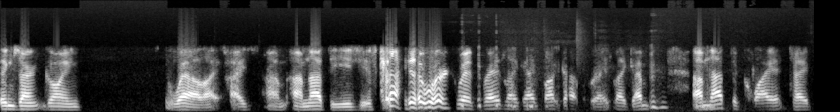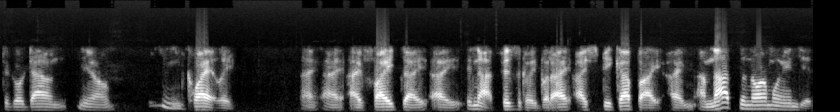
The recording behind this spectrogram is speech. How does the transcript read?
things aren't going well I I I'm I'm not the easiest guy to work with right like I fuck up right like I'm mm-hmm. I'm not the quiet type to go down you know quietly I, I, I fight. I, I not physically, but I, I speak up. I, I'm, I'm not the normal Indian.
